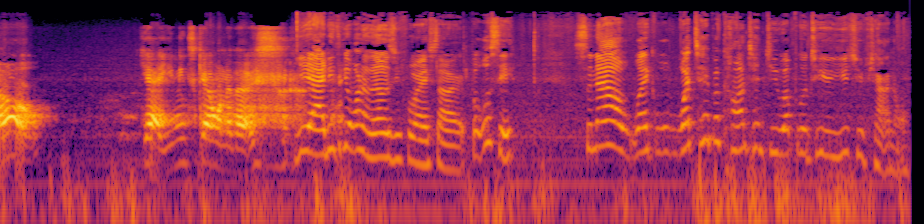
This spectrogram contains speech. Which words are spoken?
Oh. Yeah, you need to get one of those. Yeah, I need to get one of those before I start. But we'll see. So now, like, what type of content do you upload to your YouTube channel?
